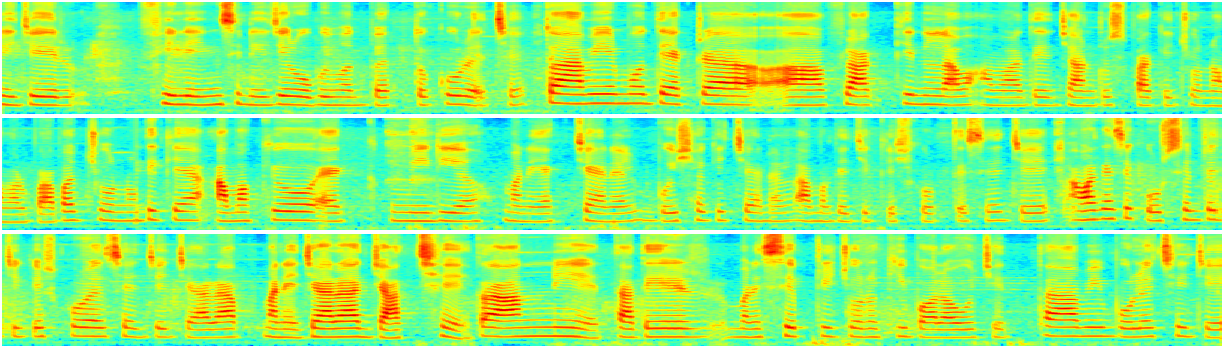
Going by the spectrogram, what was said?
নিজের ফিলিংস নিজের অভিমত ব্যক্ত করেছে। তো আমি এর মধ্যে একটা ফ্ল্যাগ কিনলাম আমাদের জান্টুস পাখির জন্য, আমার বাবার জন্য। এদিকে আমাকেও এক মিডিয়া মানে এক চ্যানেল বৈশাখী চ্যানেল আমাকে জিজ্ঞেস করতেছে যে, আমার কাছে কোশ্চেনটা জিজ্ঞেস করেছে যে যারা মানে যারা যাচ্ছে ত্রাণ নিয়ে তাদের মানে সেফটির জন্য কি বলা উচিত? তা আমি বলেছি যে,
